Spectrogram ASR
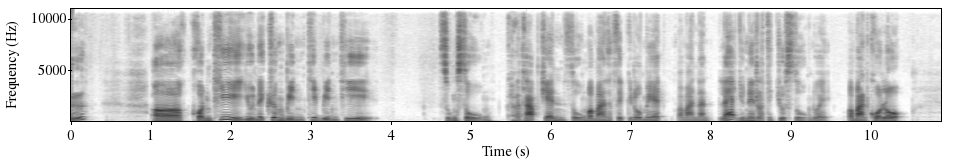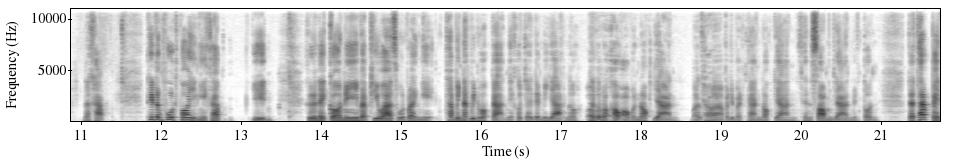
อเอ่อคนที่อยู่ในเครื่องบินที่บินที่ สูงสูงๆนะครับ เช่น สูงประมาณสักสิกิโลเมตร ประมาณนั้น และอยู่ในลัติจูดสูงด้วย ประมาณขั้วโลกนะครับ ที่ต้องพูดเพราะอย่างนี้ครับยินคือในกรณีแบบที่ว่าสมมติว่าอย่างนี้ ถ้าเป็นนักบินอวกาศเนี่ยเข้าใจได้ไม่ยากเนาะ ถ้าเกิดว่าเขาออกมานอกยาน มาครับมาปฏิบัติการนอกยาน เช่นซ่อมยานเป็นต้น แต่ถ้าเป็น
